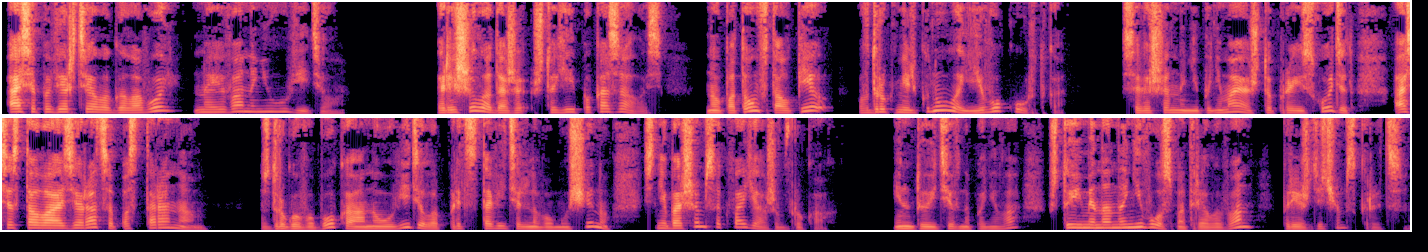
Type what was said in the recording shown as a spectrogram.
Ася повертела головой, но Ивана не увидела. Решила даже, что ей показалось, но потом в толпе вдруг мелькнула его куртка. Совершенно не понимая, что происходит, Ася стала озираться по сторонам. С другого бока она увидела представительного мужчину с небольшим саквояжем в руках. Интуитивно поняла, что именно на него смотрел Иван, прежде чем скрыться.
